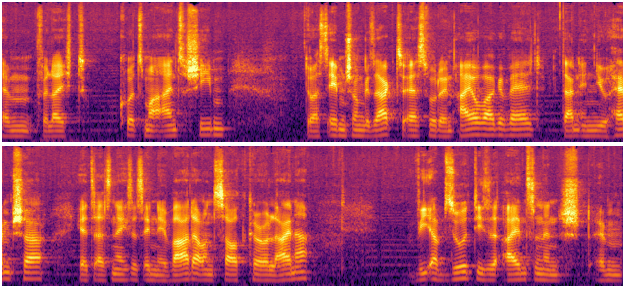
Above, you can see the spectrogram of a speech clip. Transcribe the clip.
ähm, vielleicht kurz mal einzuschieben, Du hast eben schon gesagt, zuerst wurde in Iowa gewählt, dann in New Hampshire, jetzt als nächstes in Nevada und South Carolina. Wie absurd diese einzelnen ähm,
